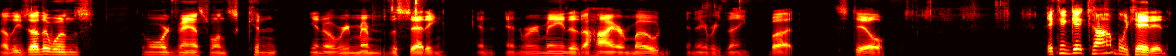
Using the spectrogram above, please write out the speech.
Now these other ones, the more advanced ones, can you know, remember the setting and, and remain at a higher mode and everything. But still, it can get complicated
